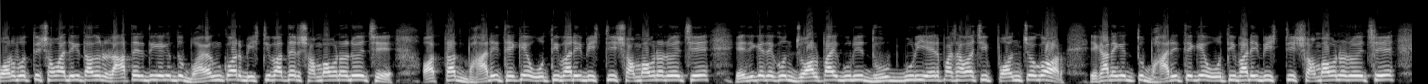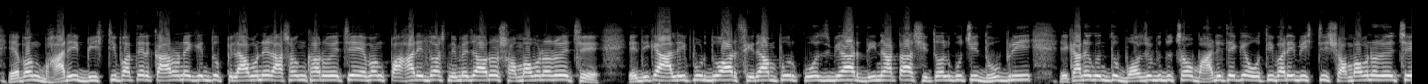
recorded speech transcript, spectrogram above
পরবর্তী সময় দেখি তাহলে রাতের দিকে কিন্তু ভয়ঙ্কর বৃষ্টিপাতের সম্ভাবনা রয়েছে। অর্থাৎ ভারী থেকে অতি ভারী বৃষ্টির সম্ভাবনা রয়েছে। এদিকে দেখুন জলপাইগুড়ি, ধূপগুড়ি এর পাশাপাশি পঞ্চগড়। এখানে কিন্তু ভারী থেকে অতি ভারী বৃষ্টির সম্ভাবনা রয়েছে এবং ভারী বৃষ্টিপাতের কারণে কিন্তু প্লাবনের আশঙ্কা রয়েছে এবং পাহাড়ি ধস নেমে যাওয়ারও সম্ভাবনা রয়েছে। এদিকে আলিপুরদুয়ার, শ্রীরামপুর, কোচবিহার দিনহাটা শীতলকুচি, ধুবড়ি, এখানেও কিন্তু বজ্রবিদ্যুৎ সহ ভারী থেকে অতি ভারী বৃষ্টির সম্ভাবনা রয়েছে।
